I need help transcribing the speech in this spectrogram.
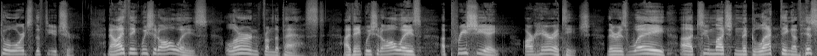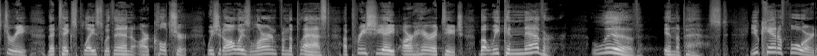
towards the future. Now, I think we should always learn from the past. I think we should always appreciate our heritage. There is way uh, too much neglecting of history that takes place within our culture. We should always learn from the past, appreciate our heritage, but we can never live in the past. You can't afford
